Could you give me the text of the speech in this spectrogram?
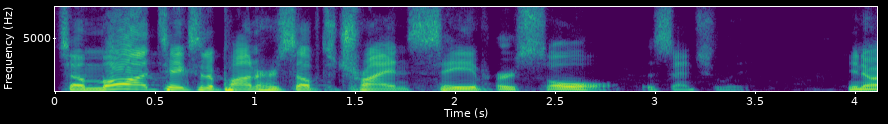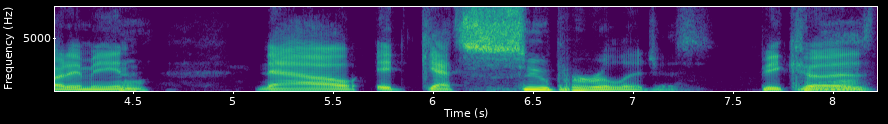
so Maud takes it upon herself to try and save her soul, essentially. You know what I mean? Mm. Now it gets super religious because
